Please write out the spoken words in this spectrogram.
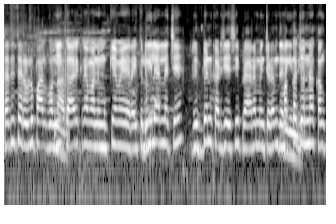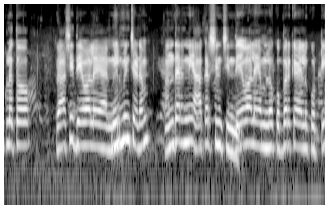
తదితరులు పాల్గొన్నారు. ఈ కార్యక్రమాన్ని ముఖ్యమైన రైతులు డీలర్లచే రిబ్బన్ కట్ చేసి ప్రారంభించడం జరిగింది. మొక్కజొన్న కంకులతో రాశి దేవాలయాన్ని నిర్మించడం అందరినీ ఆకర్షించింది. దేవాలయంలో కొబ్బరికాయలు కొట్టి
